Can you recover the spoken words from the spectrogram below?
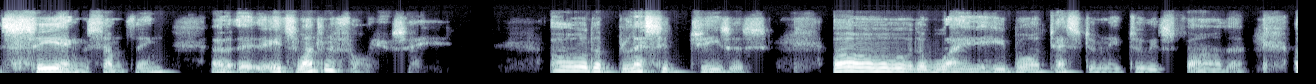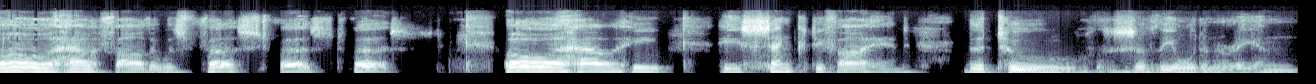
seeing something. Uh, it's wonderful, you see. Oh, the blessed Jesus. Oh, the way he bore testimony to his Father. Oh, how Father was first, first, first. Oh, how he, he sanctified the tools of the ordinary and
